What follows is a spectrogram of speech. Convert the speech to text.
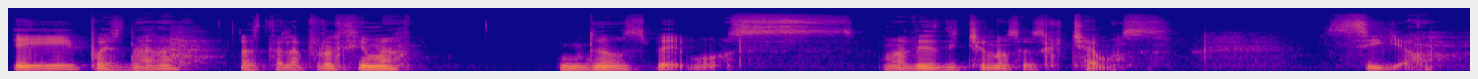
Y pues nada, hasta la próxima. Nos vemos. Más bien dicho, nos escuchamos. Yo.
